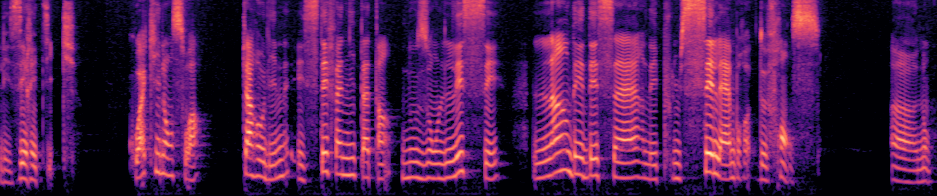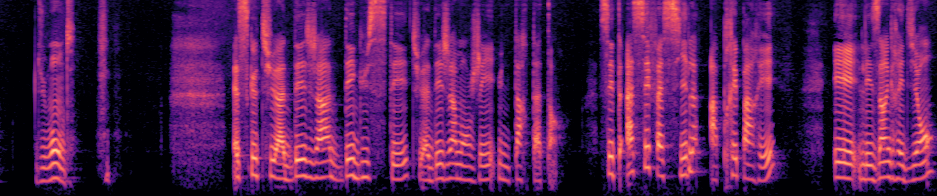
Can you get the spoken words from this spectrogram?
les hérétiques. Quoi qu'il en soit, Caroline et Stéphanie Tatin nous ont laissé l'un des desserts les plus célèbres de France. Euh, non, du monde. Est-ce que tu as déjà dégusté, tu as déjà mangé une tarte tatin C'est assez facile à préparer et les ingrédients,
